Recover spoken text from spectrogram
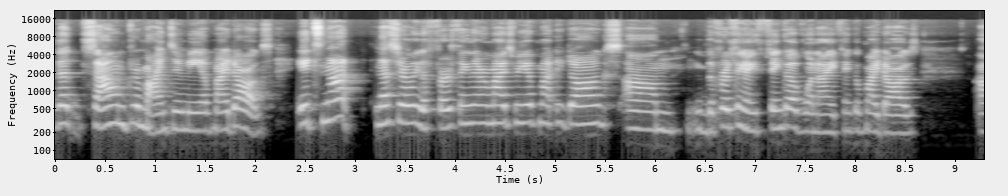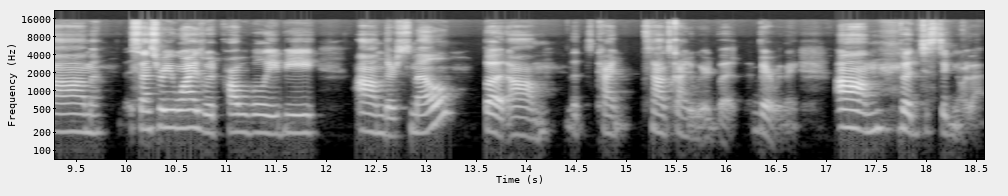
that sound reminds me of my dogs. It's not necessarily the first thing that reminds me of my dogs. Um, the first thing I think of when I think of my dogs, um, sensory wise, would probably be um, their smell. But um, that's kind sounds kind of weird, but bear with me. Um, but just ignore that.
